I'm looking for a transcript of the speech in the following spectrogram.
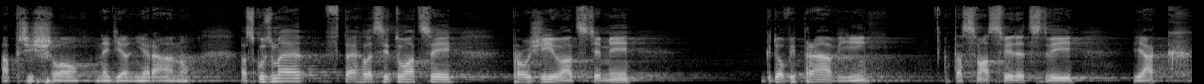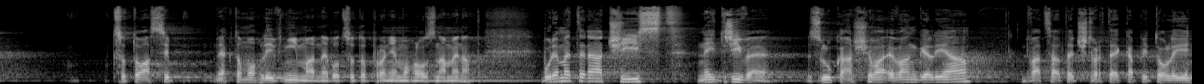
a přišlo nedělní ráno. A zkusme v téhle situaci prožívat s těmi, kdo vypráví ta svá svědectví, jak, co to asi, jak to mohli vnímat, nebo co to pro ně mohlo znamenat. Budeme teda číst nejdříve z Lukášova evangelia, 24. kapitoly,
